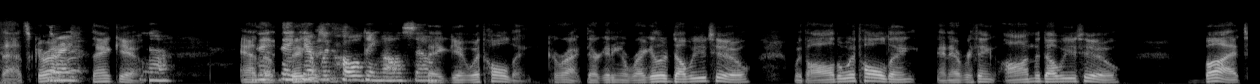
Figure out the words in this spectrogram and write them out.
that's correct. Right. Thank you. Yeah, And they, the they get withholding also. they get withholding. Correct. They're getting a regular W two with all the withholding and everything on the W two, but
